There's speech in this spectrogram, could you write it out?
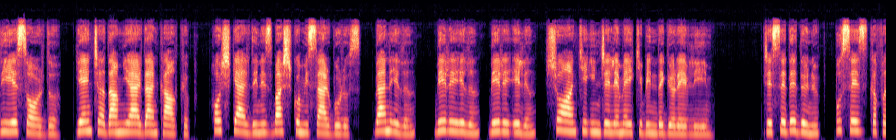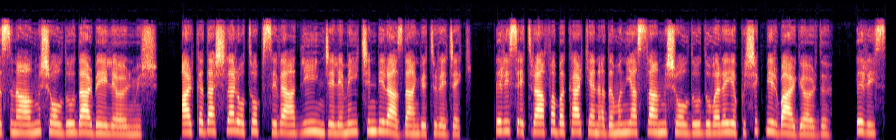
diye sordu. Genç adam yerden kalkıp, hoş geldiniz Başkomiser Burus, ben Alan, Barry Allen, Barry Allen, şu anki inceleme ekibinde görevliyim. Cesede dönüp, bu sez kafasına almış olduğu darbeyle ölmüş. Arkadaşlar otopsi ve adli inceleme için birazdan götürecek. Iris etrafa bakarken adamın yaslanmış olduğu duvara yapışık bir bar gördü. Iris,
